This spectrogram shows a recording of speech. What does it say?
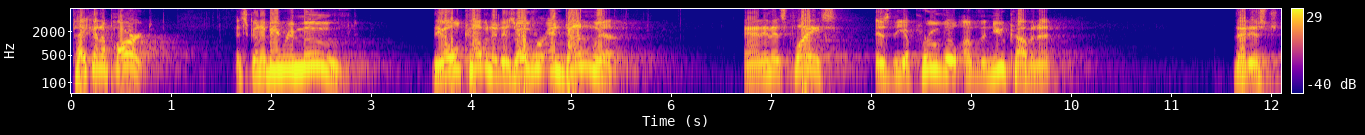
taken apart, it's going to be removed. The old covenant is over and done with. And in its place is the approval of the new covenant that is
